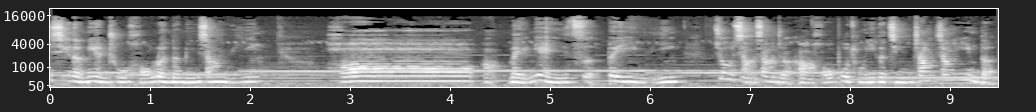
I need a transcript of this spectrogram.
晰的念出喉轮的冥想语音。好啊，每念一次对应语音，就想象着啊，喉部从一个紧张僵硬的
